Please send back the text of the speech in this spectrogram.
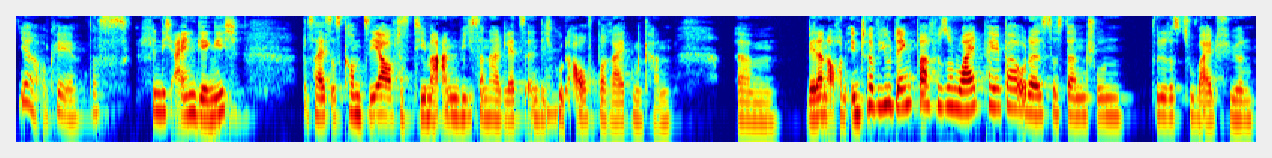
Ja, okay, das finde ich eingängig. Das heißt, es kommt sehr auf das Thema an, wie ich es dann halt letztendlich mhm. gut aufbereiten kann. Ähm, Wäre dann auch ein Interview denkbar für so ein White Paper oder ist das dann schon, würde das zu weit führen?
